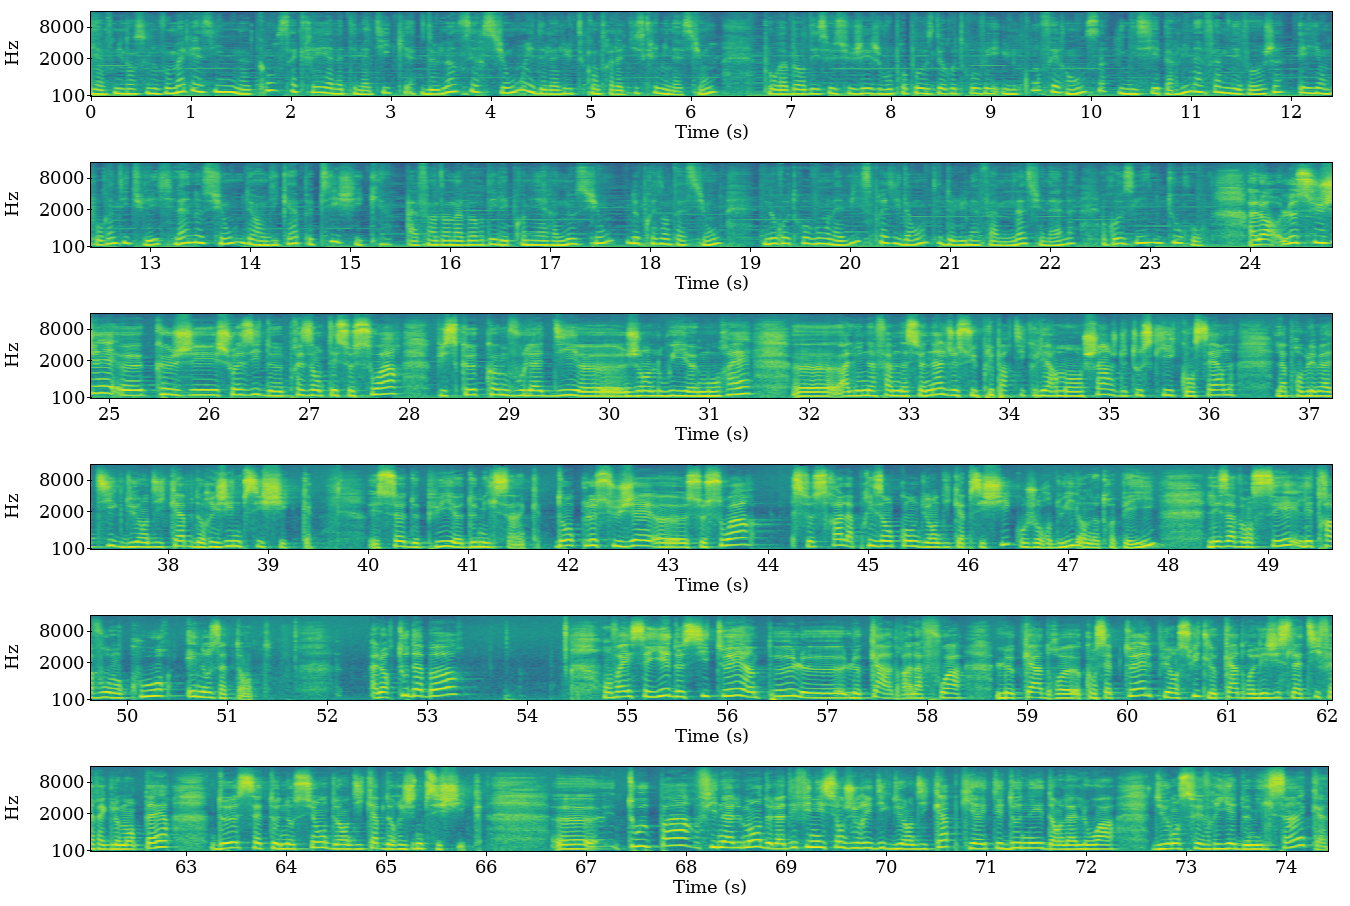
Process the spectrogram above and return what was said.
Bienvenue dans ce nouveau magazine consacré à la thématique de l'insertion et de la lutte contre la discrimination. Pour aborder ce sujet, je vous propose de retrouver une conférence initiée par l'UNAFAM des Vosges ayant pour intitulé La notion de handicap psychique. Afin d'en aborder les premières notions de présentation, nous retrouvons la vice-présidente de l'UNAFAM nationale, Roselyne Toureau. Alors, le sujet euh, que j'ai choisi de présenter ce soir, puisque, comme vous l'a dit euh, Jean-Louis Mouret, euh, à l'UNAFAM nationale, je suis plus particulièrement en charge de tout ce qui concerne la problématique du handicap d'origine psychique, et ce depuis 2005. Donc, le sujet ce soir ce sera la prise en compte du handicap psychique aujourd'hui dans notre pays, les avancées, les travaux en cours et nos attentes. Alors tout d'abord, on va essayer de situer un peu le, cadre, à la fois le cadre conceptuel, puis ensuite le cadre législatif et réglementaire de cette notion de handicap d'origine psychique. Euh, tout part finalement de la définition juridique du handicap qui a été donnée dans la loi du 11 février 2005,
